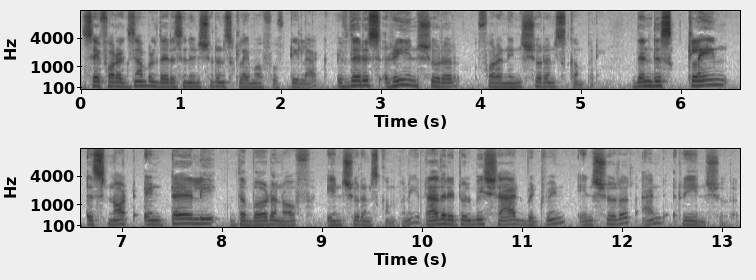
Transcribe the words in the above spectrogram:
Say, for example, there is an insurance claim of 50 lakh. If there is reinsurer for an insurance company, then this claim is not entirely the burden of insurance company. Rather it will be shared between insurer and reinsurer.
